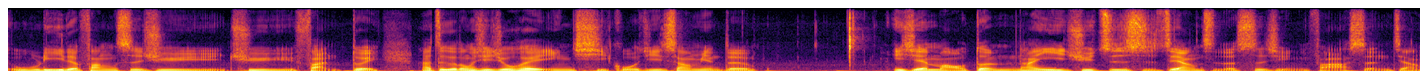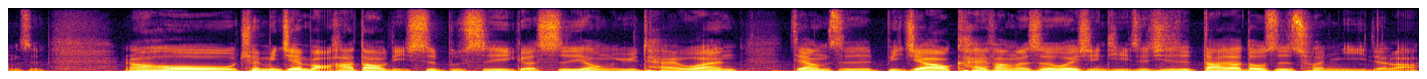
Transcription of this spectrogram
武力的方式去去反对，那这个东西就会引起国际上面的一些矛盾，难以去支持这样子的事情发生这样子。然后全民健保它到底是不是一个适用于台湾这样子比较开放的社会型体制？其实大家都是存疑的啦，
